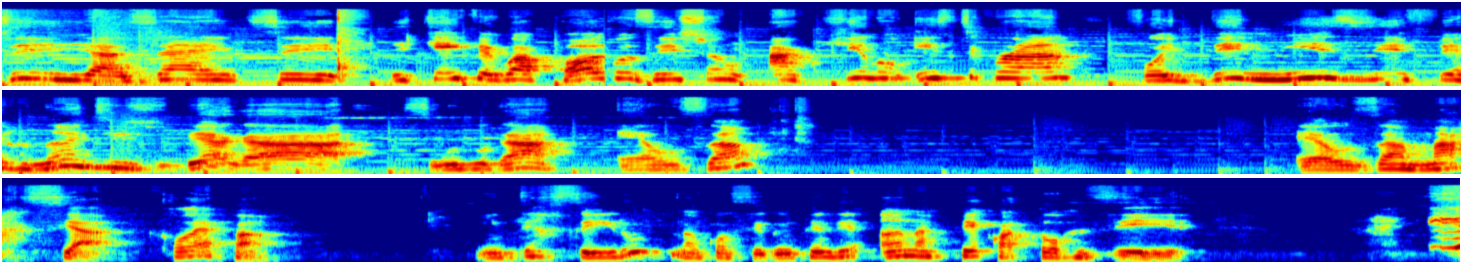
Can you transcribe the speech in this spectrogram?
dia, gente! E quem pegou a pole position aqui no Instagram foi Denise Fernandes BH. Segundo lugar, Elza. Elza Márcia Clepa. Em terceiro, não consigo entender, Ana P14. E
